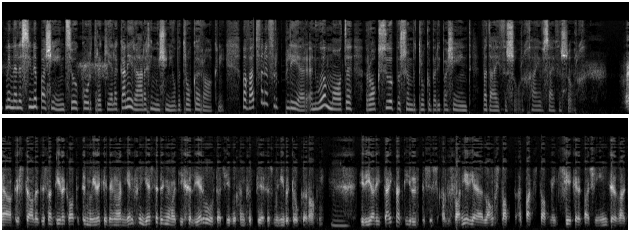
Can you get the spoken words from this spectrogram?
ek meen hulle sien 'n pasiënt so kort rukkie, hulle kan nie regtig emosioneel betrokke raak nie. Maar wat van 'n verpleer? In hoe mate raak so 'n persoon betrokke by die pasiënt wat hy versorg, hy of sy versorg? Ja, Kristel, dit is natuurlik altyd 'n moeilike ding want een van die eerste dinge wat jy geleer word as jy begin verpleeg is moenie betrokke raak nie. Hmm. Die realiteit natuurlik is, is wanneer jy 'n lang stap, 'n pad stap met sekere pasiënte wat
